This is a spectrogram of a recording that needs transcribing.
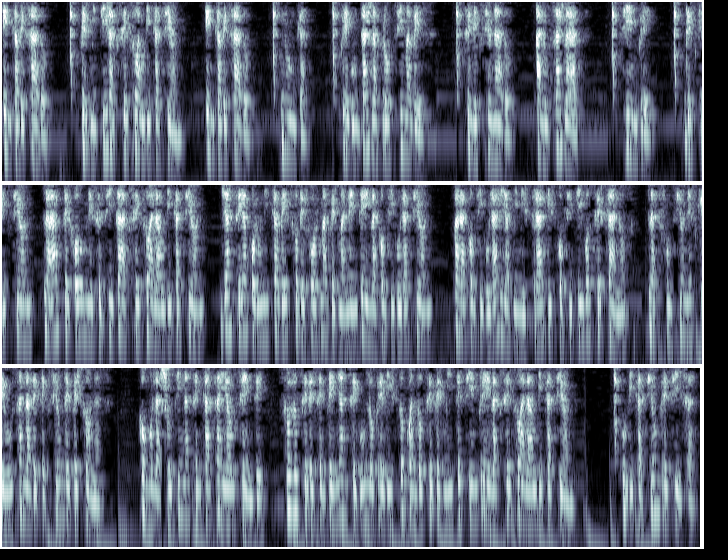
Encabezado. Permitir acceso a ubicación. Encabezado. Nunca. Preguntar la próxima vez. Seleccionado. Al usar la app. Siempre. Descripción. La app de Home necesita acceso a la ubicación, ya sea por única vez o de forma permanente en la configuración, para configurar y administrar dispositivos cercanos. Las funciones que usan la detección de personas, como las rutinas en casa y ausente, solo se desempeñan según lo previsto cuando se permite siempre el acceso a la ubicación. Ubicación precisa.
